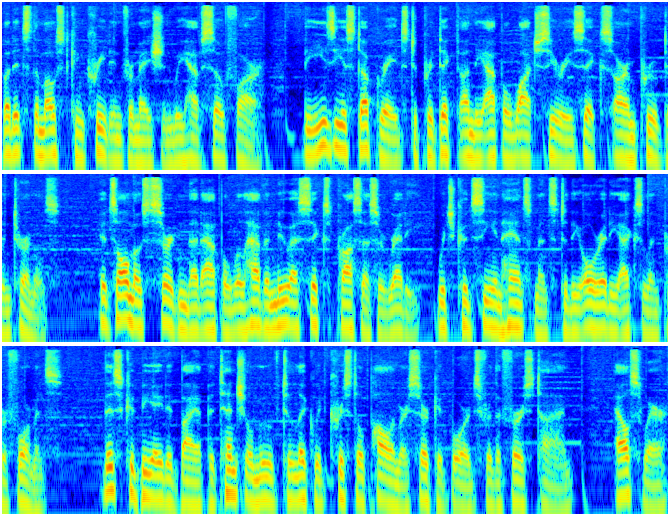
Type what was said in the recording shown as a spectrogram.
but it's the most concrete information we have so far. The easiest upgrades to predict on the Apple Watch Series 6 are improved internals. It's almost certain that Apple will have a new S6 processor ready, which could see enhancements to the already excellent performance. This could be aided by a potential move to liquid crystal polymer circuit boards for the first time. Elsewhere,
